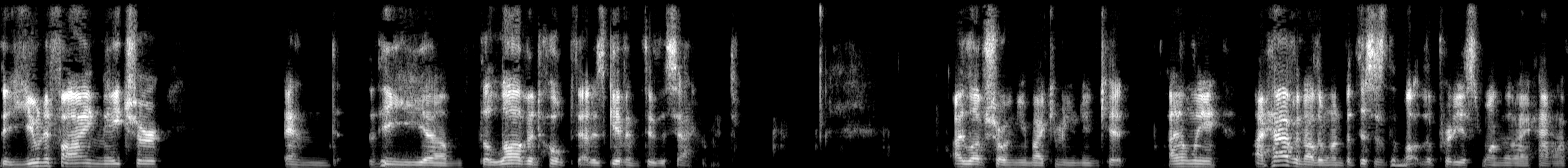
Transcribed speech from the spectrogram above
the unifying nature and the um, the love and hope that is given through the sacrament. I love showing you my communion kit. I only I have another one, but this is the the prettiest one that I have.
